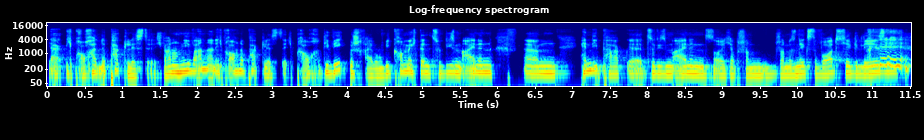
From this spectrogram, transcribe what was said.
Ja, ich brauche halt eine Packliste. Ich war noch nie wandern, ich brauche eine Packliste. Ich brauche die Wegbeschreibung. Wie komme ich denn zu diesem einen ähm, Handypark, äh, zu diesem einen, sorry, ich habe schon, schon das nächste Wort hier gelesen.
